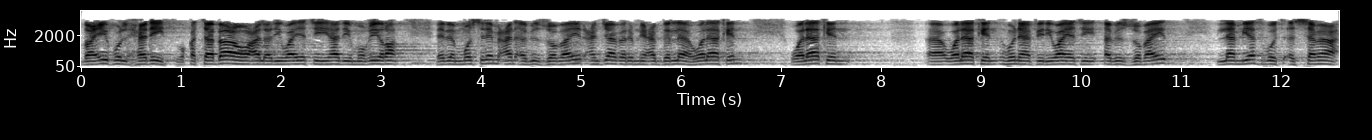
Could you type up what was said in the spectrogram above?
ضعيف الحديث. وقد تابعه على روايته هذه مغيرة ابن مسلم عن أبي الزبير عن جابر بن عبد الله. ولكن ولكن آه، ولكن هنا في رواية أبي الزبير لم يثبت السماع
